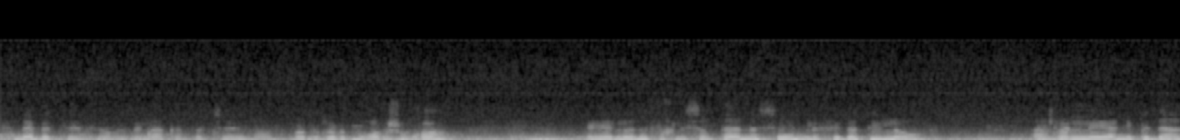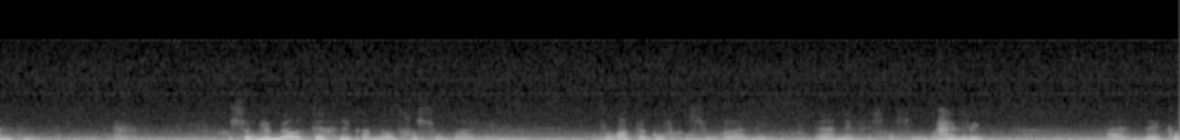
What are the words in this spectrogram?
לפני בית ספר ובלהקת בת שבע. ואת נחשבת מורה קשוחה? אה, לא יודעת, צריך לשאול את האנשים, לפי דעתי לא. אבל אה, אני פדנטית. חשוב לי מאוד טכניקה, מאוד חשובה לי. צורת הגוף חשובה לי, והנפש חשובה לי. אז אה,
